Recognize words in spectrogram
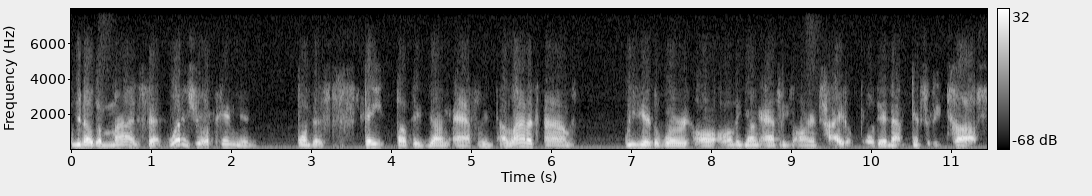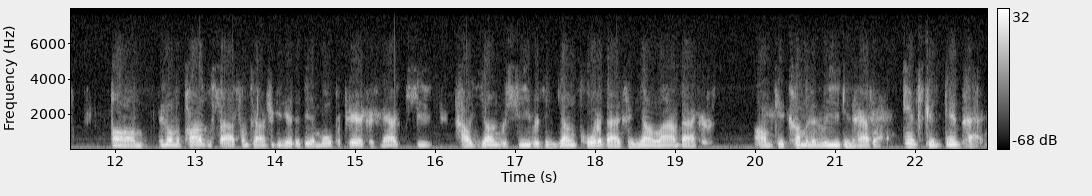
you know the mindset. What is your opinion on the state of the young athlete? A lot of times we hear the word all, all the young athletes are entitled or they're not mentally tough. Um, and on the positive side, sometimes you can hear that they're more prepared because now you see how young receivers and young quarterbacks and young linebackers um, can come in the league and have an instant impact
